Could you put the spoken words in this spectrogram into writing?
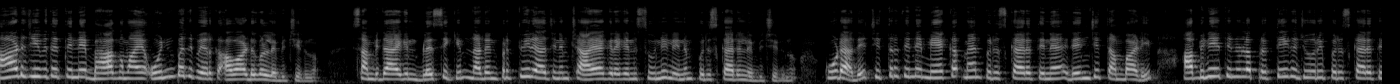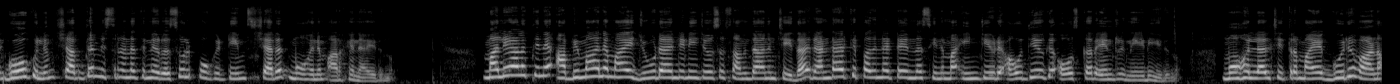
ആടുജീവിതത്തിന്റെ ഭാഗമായ ഒൻപത് പേർക്ക് അവാർഡുകൾ ലഭിച്ചിരുന്നു. സംവിധായകൻ ബ്ലെസ്സിക്കും നടൻ പൃഥ്വിരാജിനും ഛായാഗ്രഹകൻ സുനിലിനും പുരസ്കാരം ലഭിച്ചിരുന്നു. കൂടാതെ ചിത്രത്തിന്റെ മേക്കപ്പ് മാൻ പുരസ്കാരത്തിന് രഞ്ജിത്ത് അമ്പാടിയും അഭിനയത്തിനുള്ള പ്രത്യേക ജൂറി പുരസ്കാരത്തിന് ഗോകുലും ശബ്ദമിശ്രണത്തിന് റസൂൽ പൂക്കുട്ടിയും ശരത് മോഹനും അർഹനായിരുന്നു. മലയാളത്തിന് അഭിമാനമായ ജൂഡ് ആന്റണി ജോസഫ് സംവിധാനം ചെയ്ത രണ്ടായിരത്തി പതിനെട്ട് എന്ന സിനിമ ഇന്ത്യയുടെ ഔദ്യോഗിക ഓസ്കർ എൻട്രി നേടിയിരുന്നു. മോഹൻലാൽ ചിത്രമായ ഗുരുവാണ്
